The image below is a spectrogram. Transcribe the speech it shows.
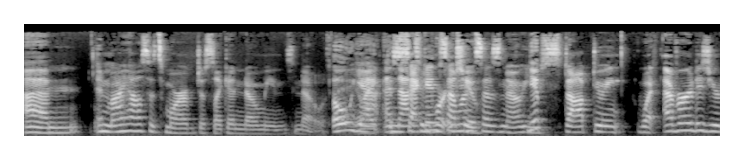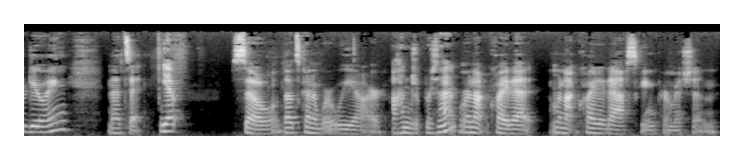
Um, In my house, it's more of just like a no means no. Oh, yeah, Like, and the second someone too. says no, you Yep. stop doing whatever it is you're doing, and that's it. yep, So that's kind of where we are. 100%. We're not quite at we're not quite at asking permission.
